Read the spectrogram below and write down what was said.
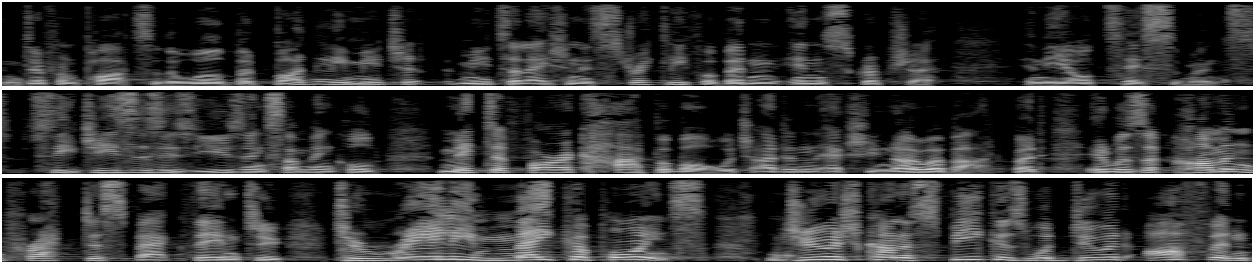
in different parts of the world. But bodily mutilation is strictly forbidden in Scripture. In the Old Testament. See, Jesus is using something called metaphoric hyperbole, which I didn't actually know about, but it was a common practice back then to, to really make a point. Jewish kind of speakers would do it often,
